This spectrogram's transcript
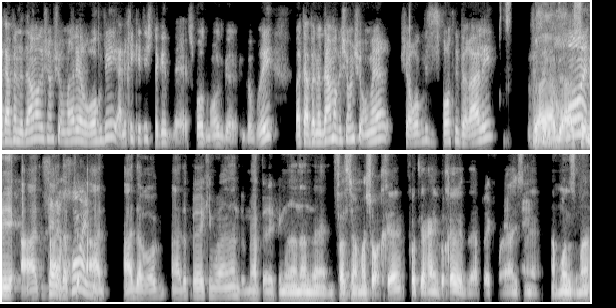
אתה הבן אדם הראשון שאומר לי על רוגבי, אני חיכיתי שתגיד אה, ספורט מאוד גברי, ואתה הבן אדם הראשון שאומר שהרוגבי זה ספורט ליברלי, וזה נכון, זה נכון. עד, הרוג, עד הפרק עם רענן, ומהפרק עם רענן אה, נתפס שם משהו אחר, לפחות ככה אני זוכר את זה, הפרק כבר היה לפני המון זמן.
